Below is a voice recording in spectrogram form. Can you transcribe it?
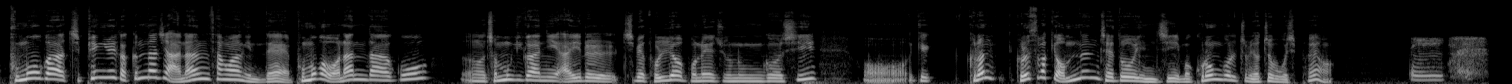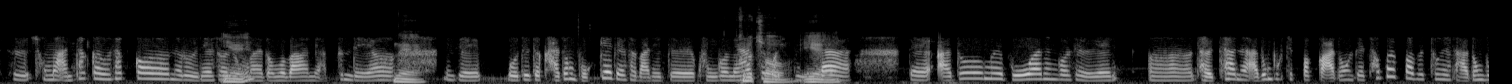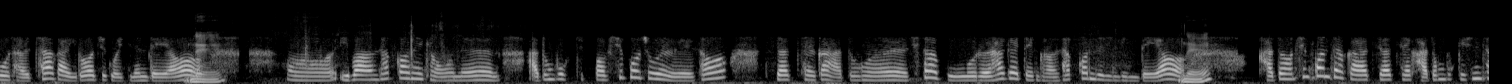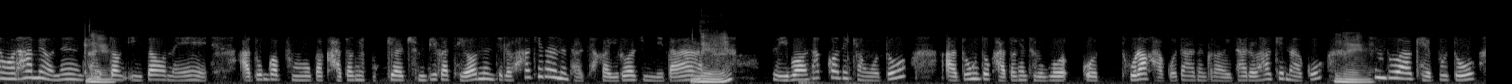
부모가 집행유예가 끝나지 않은 상황인데 부모가 원한다고 어, 전문기관이 아이를 집에 돌려 보내주는 것이 어, 이렇게 그런, 그럴 수밖에 없는 제도인지 뭐 그런 걸 좀 여쭤보고 싶어요. 네. 그 정말 안타까운 사건으로 인해서 예. 정말 너무 마음이 아픈데요. 네. 이제 모두들 가정 복귀에 대해서 많이들 궁금해하시고 그렇죠. 있습니다. 네, 아동을 보호하는 것에 의해 어, 절차는 아동복지법과 아동학대 처벌법을 통해서 아동보호 절차가 이루어지고 있는데요. 네. 어, 이번 사건의 경우는 아동복지법 15조에 의해서 지자체가 아동을 시설 보호를 하게 된 그런 사건들인데요. 네. 가정 친권자가 지자체에 가정복귀 신청을 하면은 네. 결정 이전에 아동과 부모가 가정에 복귀할 준비가 되었는지를 확인하는 절차가 이루어집니다. 네. 이번 사건의 경우도 아동도 가정에 들어오고 돌아가고자 하는 그런 의사를 확인하고 네. 신부와 계부도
